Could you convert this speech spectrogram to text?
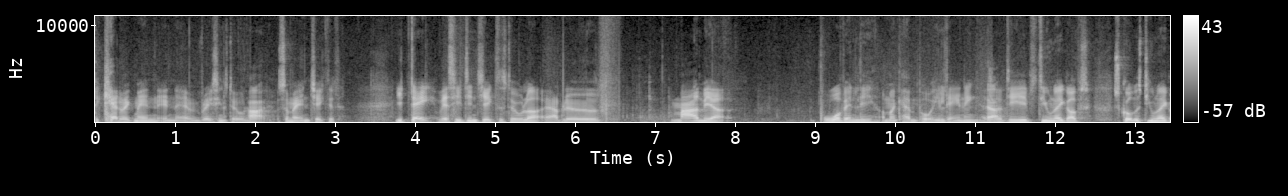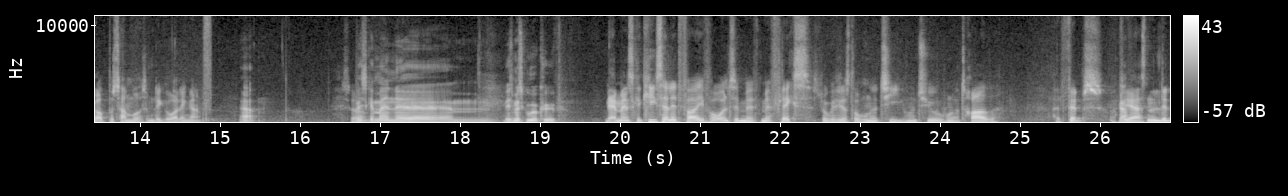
Det kan du ikke med en, en, uh, racingstøvle, Nej. som er injected. I dag vil jeg sige, at de injected støvler er blevet meget mere brugervenlige, og man kan have dem på hele dagen. Ikke? Altså, Ja. de stivner ikke op, skummet stivner ikke op på samme måde, som det gjorde dengang. Ja. Så. Hvad skal man... Øh, hvis man skal ud og købe? Ja, man skal kigge sig lidt for i forhold til med, med flex. Så du kan se, der står 110, 120, 130, 90. Og Ja. det er sådan lidt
